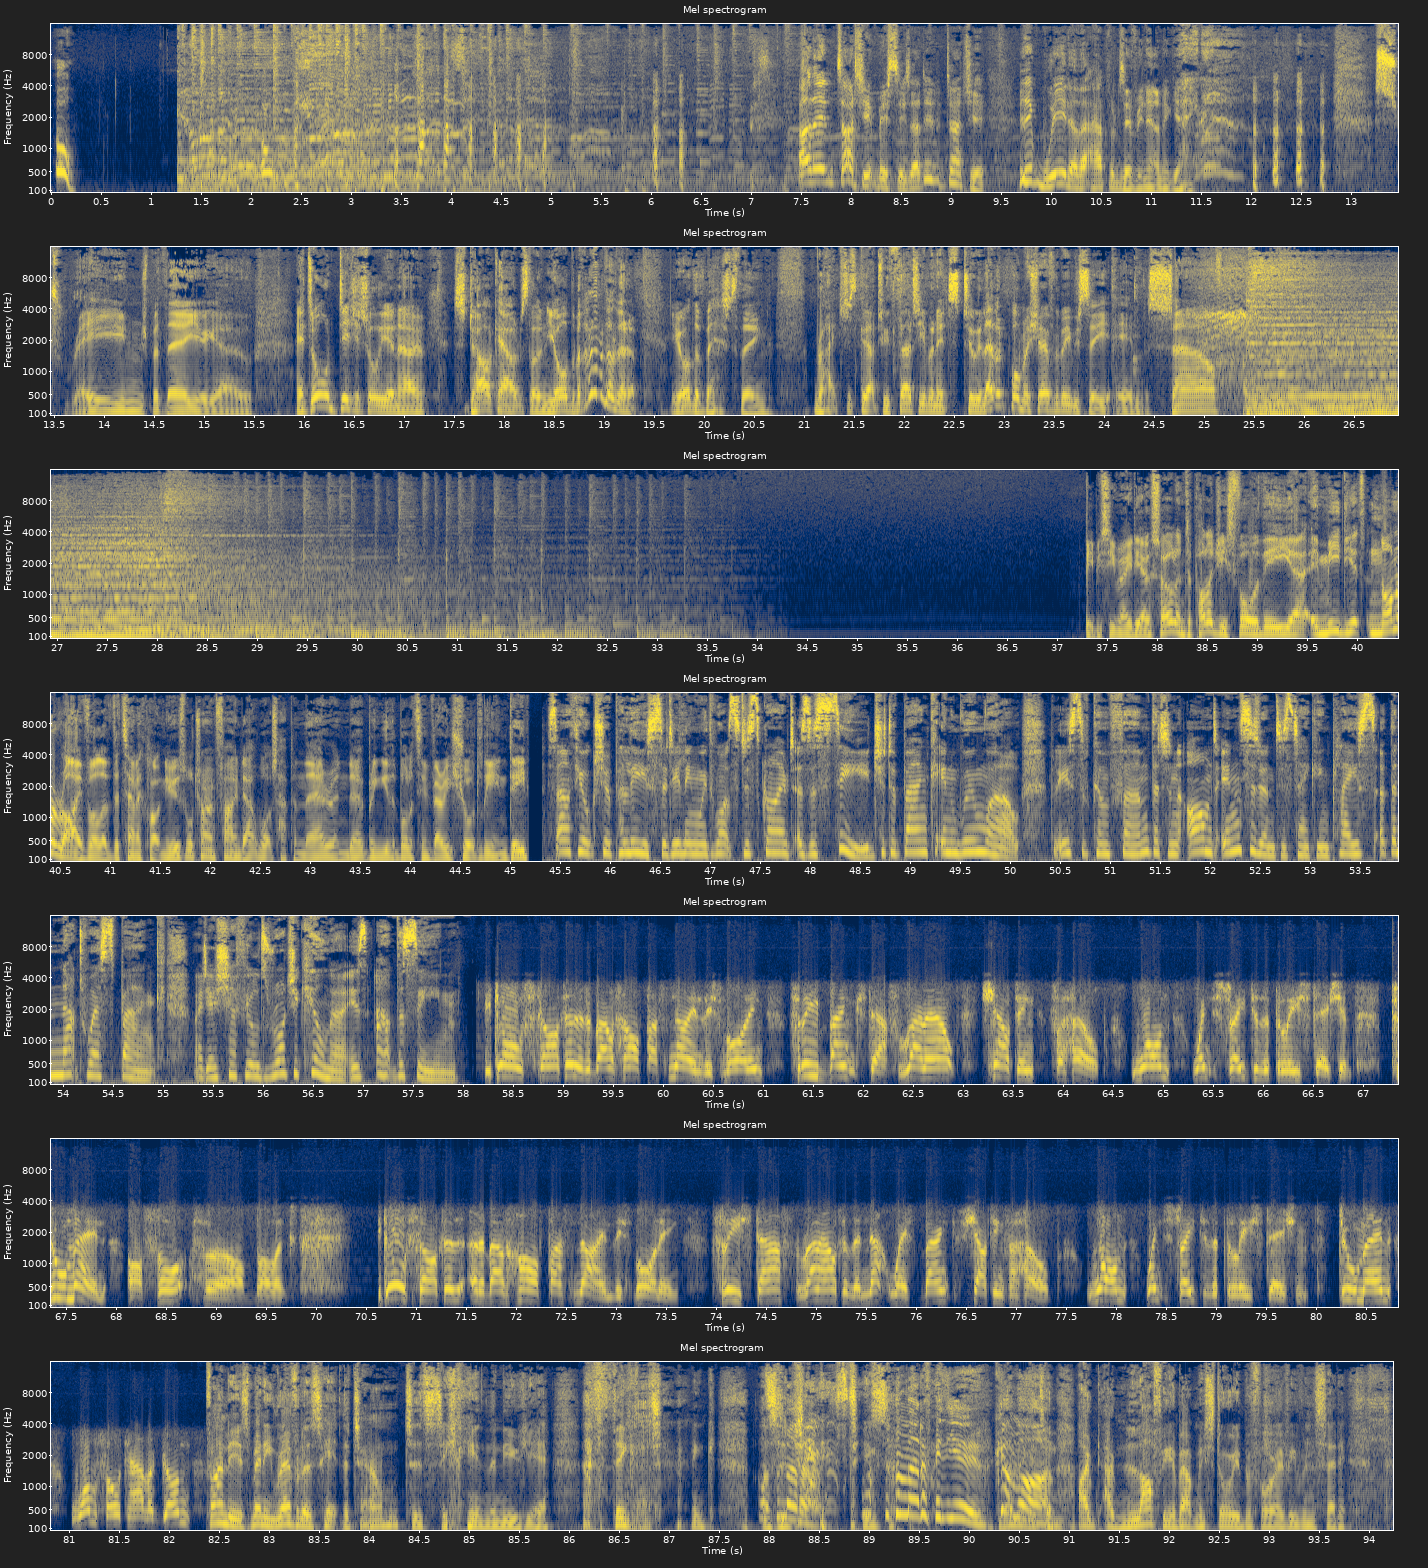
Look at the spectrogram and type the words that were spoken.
Oh. oh. I didn't touch it, missus. I didn't touch it. Is it weird how that happens every now and again? Strange, but there you go. It's all digital, you know. Star Council, and you're the you're the best thing. Right, just get up to thirty minutes to eleven. Paul Show from the BBC in the south. BBC Radio Solent. Apologies for the uh, immediate non-arrival of the 10 o'clock news. We'll try and find out what's happened there and uh, bring you the bulletin very shortly indeed. South Yorkshire Police are dealing with what's described as a siege at a bank in Wombwell. Police have confirmed that an armed incident is taking place at the NatWest Bank. Radio Sheffield's Roger Kilner is at the scene. It all started at about half past nine this morning. Three bank staff ran out shouting for help. One went straight to the police station. Two men are thought, oh bollocks. It all started at about half past nine this morning. Three staff ran out of the NatWest Bank shouting for help. One went straight to the police station. Two men, one thought to have a gun, Finally, as many revellers hit the town to see in the new year, a think tank. What's the matter? suggesting- What's the matter with you? Come Nothing on. I'm, I'm laughing about my story before I've even said it.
